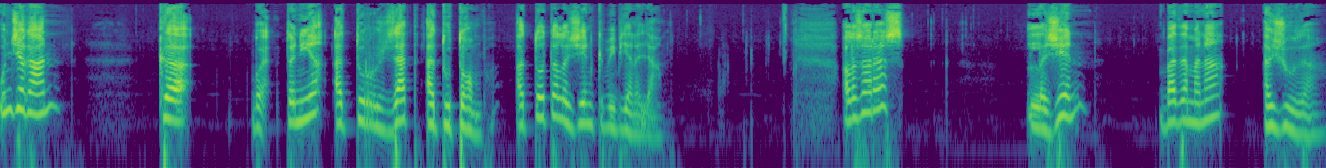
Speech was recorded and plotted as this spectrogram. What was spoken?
un gegant que bé, tenia aterroritzat a tothom, a tota la gent que vivien allà. Aleshores, la gent va demanar ajuda.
